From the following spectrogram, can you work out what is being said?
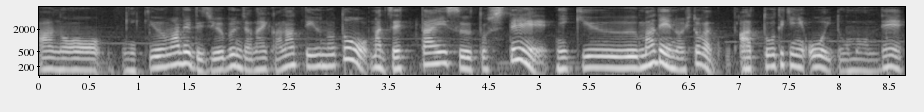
あの2級までで十分じゃないかなっていうのと、まあ、絶対数として2級までの人が圧倒的に多いと思うんで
